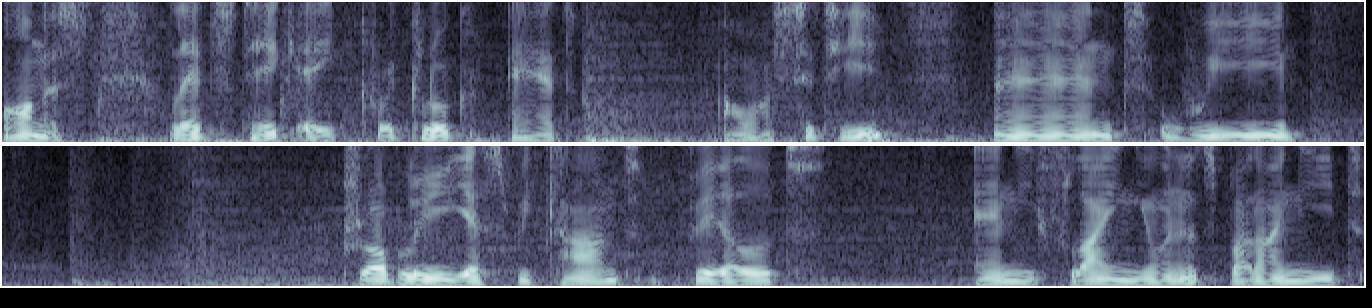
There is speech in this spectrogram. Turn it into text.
honest. Let's take a quick look at our city. And we probably, yes, we can't build any flying units, but I need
